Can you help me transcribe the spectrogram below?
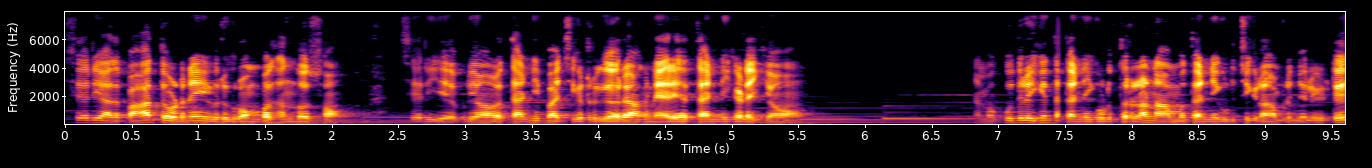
சரி அதை பார்த்த உடனே இவருக்கு ரொம்ப சந்தோஷம். சரி எப்படியும் அவர் தண்ணி பாய்ச்சிக்கிட்டு இருக்காரு. அங்கே நிறைய தண்ணி கிடைக்கும். நம்ம குதிரைக்கும் தண்ணி கொடுத்துடலாம் நாம் தண்ணி குடிச்சிக்கலாம் அப்படின்னு சொல்லிட்டு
